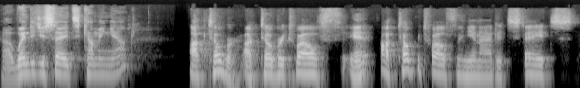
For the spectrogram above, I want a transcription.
Uh, when did you say it's coming out? October, October 12th, in, October 12th in the United States.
